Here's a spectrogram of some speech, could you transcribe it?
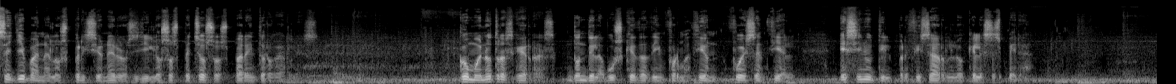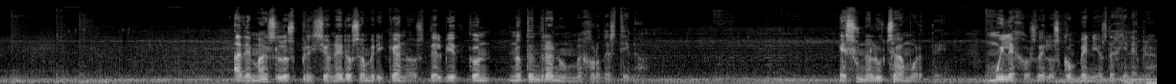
Se llevan a los prisioneros y los sospechosos para interrogarles. Como en otras guerras, donde la búsqueda de información fue esencial, es inútil precisar lo que les espera. Además, los prisioneros americanos del Vietcong no tendrán un mejor destino. Es una lucha a muerte, muy lejos de los convenios de Ginebra.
